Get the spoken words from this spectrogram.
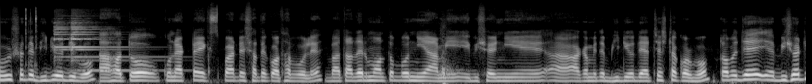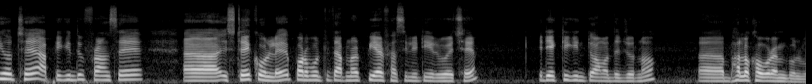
ভবিষ্যতে ভিডিও দিব। হয়তো কোনো একটা এক্সপার্টের সাথে কথা বলে বা তাদের মন্তব্য নিয়ে আমি এই বিষয় নিয়ে আগামীতে ভিডিও দেওয়ার চেষ্টা করব। তবে যে বিষয়টি হচ্ছে, আপনি কিন্তু ফ্রান্সে স্টে করলে পরবর্তীতে আপনার পিয়ার ফ্যাসিলিটি রয়েছে। এটি একটি কিন্তু আমাদের জন্য ভালো খবর আমি বলব।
